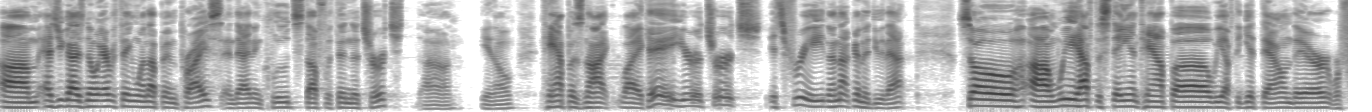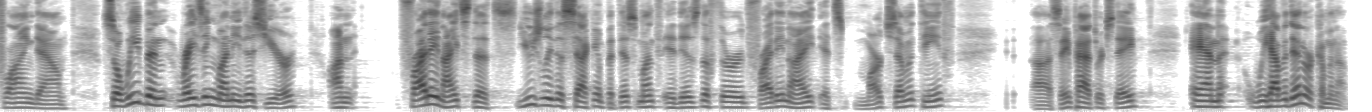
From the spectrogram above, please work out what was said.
Um, as you guys know, everything went up in price, and that includes stuff within the church. Uh, you know, Tampa's not like, hey, you're a church, it's free. They're not going to do that. So um, we have to stay in Tampa. We have to get down there. We're flying down. So we've been raising money this year on Friday nights. That's usually the second, but this month it is the third Friday night. It's March 17th, uh, St. Patrick's Day. And we have a dinner coming up.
